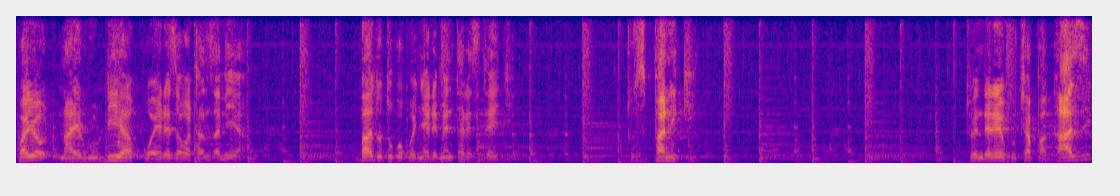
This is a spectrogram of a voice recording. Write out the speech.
Kwa hiyo nairudia kuwaeleza Watanzania, bado tuko kwenye elementary stage, tusipaniki, tuendelee kuchapa kazi,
